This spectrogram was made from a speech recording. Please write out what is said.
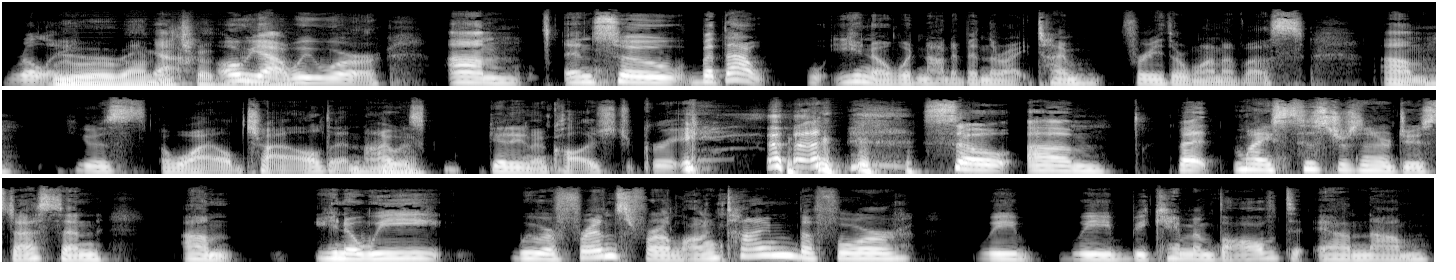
really?" we were around yeah. each other. Oh yeah, we were. Um, and so, but that you know would not have been the right time for either one of us. Um, he was a wild child, and I was getting a college degree. so, um, but my sisters introduced us, and um, you know we we were friends for a long time before we we became involved, and um,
